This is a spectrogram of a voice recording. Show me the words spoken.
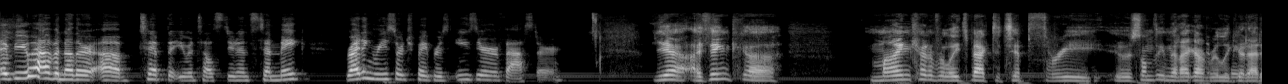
if you have another uh, tip that you would tell students to make writing research papers easier or faster. Yeah, I think uh, mine kind of relates back to tip three. It was something that I got really good at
